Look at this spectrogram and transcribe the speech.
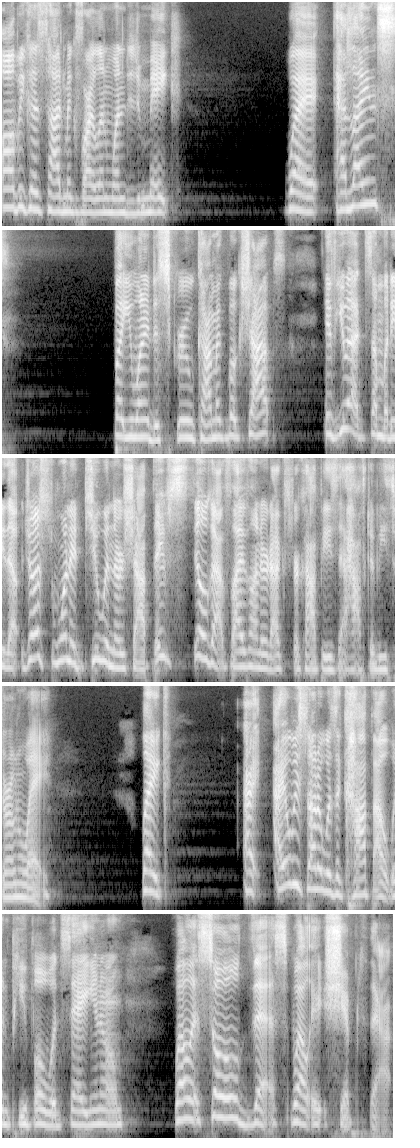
All because Todd McFarlane wanted to make what headlines, but you wanted to screw comic book shops. If you had somebody that just wanted two in their shop, they've still got 500 extra copies that have to be thrown away. Like, I I always thought it was a cop out when people would say, you know, well, it sold this. Well, it shipped that.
